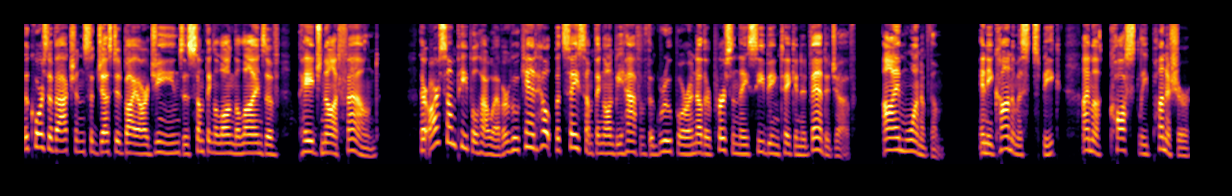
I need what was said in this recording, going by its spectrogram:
the course of action suggested by our genes is something along the lines of page not found. There are some people, however, who can't help but say something on behalf of the group or another person they see being taken advantage of. I'm one of them. In economist speak, I'm a costly punisher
